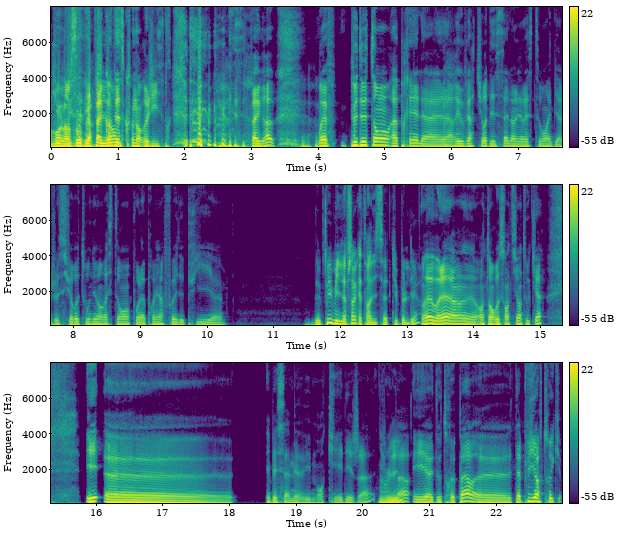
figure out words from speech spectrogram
que vous savez pas quand est-ce qu'on enregistre. C'est pas grave. Bref, peu de temps après la, la réouverture des salles dans les restaurants, eh bien, je suis retourné au restaurant pour la première fois depuis... euh, Depuis 1997, tu peux le dire Ouais, voilà, hein, en temps ressenti en tout cas. Et, euh, eh ben, ça m'avait manqué déjà. Oui. part. Et euh, d'autre part, euh, tu as plusieurs trucs.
